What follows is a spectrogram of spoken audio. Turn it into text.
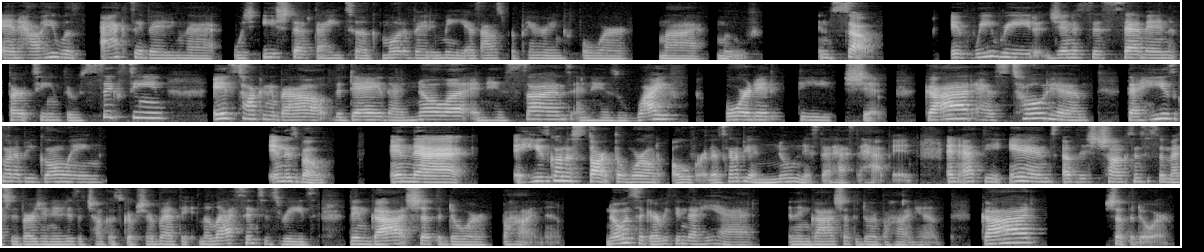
and how he was activating that, which each step that he took motivated me as I was preparing for my move. And so, if we read Genesis 7 13 through 16, it's talking about the day that Noah and his sons and his wife boarded the ship. God has told him that he's going to be going in this boat and that he's going to start the world over. There's going to be a newness that has to happen. And at the end of this chunk, since it's the message version, it is a chunk of scripture, but at the, the last sentence reads, Then God shut the door behind them. Noah took everything that he had, and then God shut the door behind him. God shut the door.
